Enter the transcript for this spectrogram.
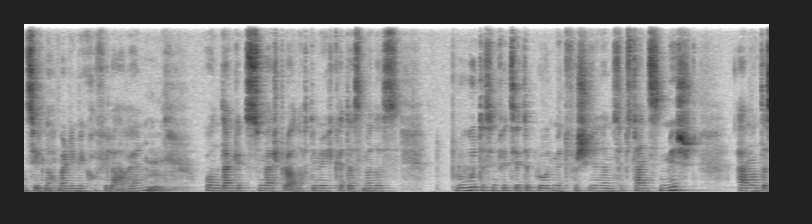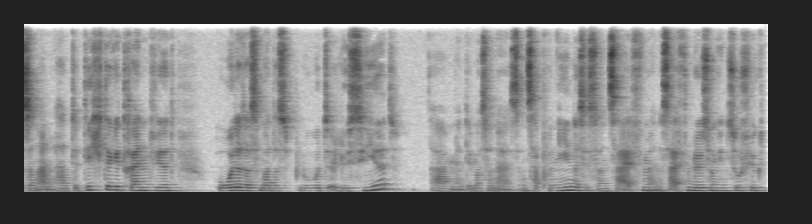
und sieht nochmal die Mikrofilarien. Mhm. Und dann gibt es zum Beispiel auch noch die Möglichkeit, dass man das Blut, das infizierte Blut mit verschiedenen Substanzen mischt ähm, und das dann anhand der Dichte getrennt wird oder dass man das Blut lysiert, ähm, indem man so eine, ein Saponin, das ist so ein Seifen, eine Seifenlösung hinzufügt,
